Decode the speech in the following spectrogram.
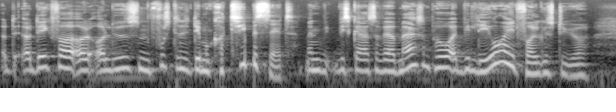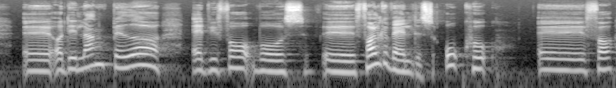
og det, og det er ikke for at, at lyde sådan fuldstændig demokratibesat, men vi skal altså være opmærksom på, at vi lever i et folkestyre. Øh, og det er langt bedre, at vi får vores øh, folkevalgtes OK øh, for,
